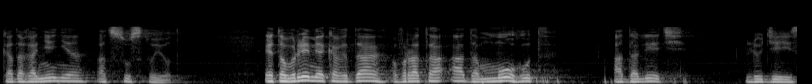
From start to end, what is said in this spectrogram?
когда гонения отсутствуют, это время, когда врата ада могут одолеть людей из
